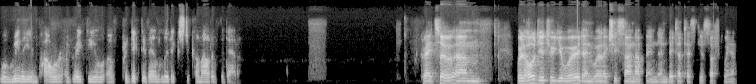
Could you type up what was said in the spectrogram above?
will really empower a great deal of predictive analytics to come out of the data. Great. So um, we'll hold you to your word and we'll actually sign up and, and beta test your software.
